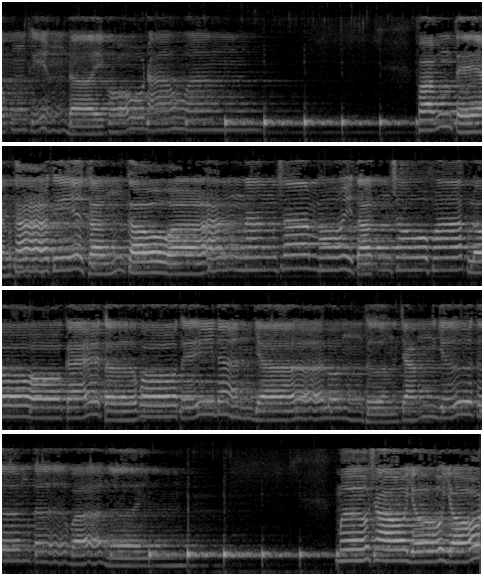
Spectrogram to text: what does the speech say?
dục khiến đời khổ đau phẩm tiền tha thiết khẩn cầu à, ăn năn sám hối tật sâu phát lô, kể từ vô thủy đến giờ, luân thường chẳng giữ tương tư vợ người. Mưu sâu dụ dỗ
